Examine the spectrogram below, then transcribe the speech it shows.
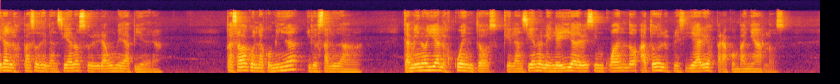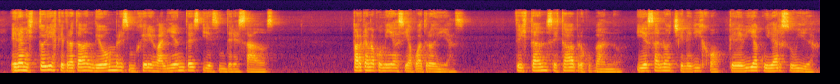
eran los pasos del anciano sobre la húmeda piedra. Pasaba con la comida y lo saludaba. También oía los cuentos que el anciano les leía de vez en cuando a todos los presidiarios para acompañarlos. Eran historias que trataban de hombres y mujeres valientes y desinteresados. Parca no comía hacía cuatro días. Tristán se estaba preocupando y esa noche le dijo que debía cuidar su vida,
